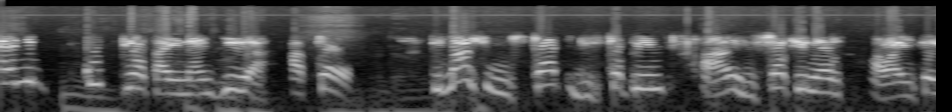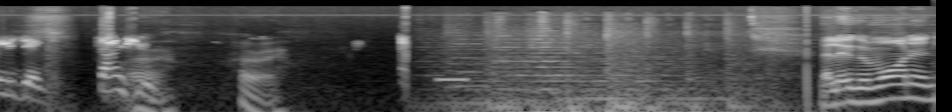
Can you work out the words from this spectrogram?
any coup plotter in Nigeria at all. The man should stop disturbing and insulting us, our intelligence. Thank you. All right. Hello, good morning.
